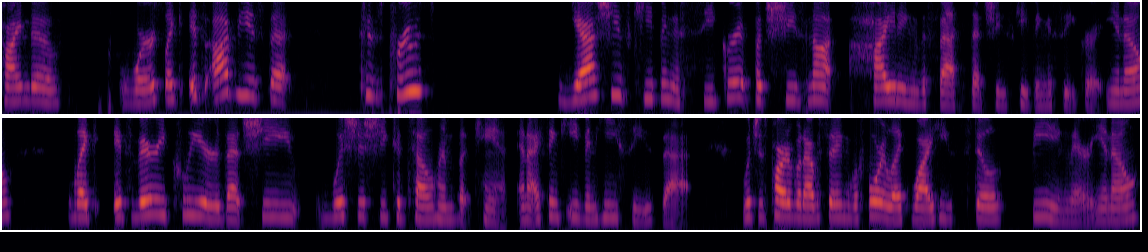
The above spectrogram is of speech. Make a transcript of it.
kind of worse. Like it's obvious that cuz Prue's yeah, she's keeping a secret, but she's not hiding the fact that she's keeping a secret, you know? Like it's very clear that she wishes she could tell him but can't. And I think even he sees that, which is part of what I was saying before like why he's still being there, you know?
